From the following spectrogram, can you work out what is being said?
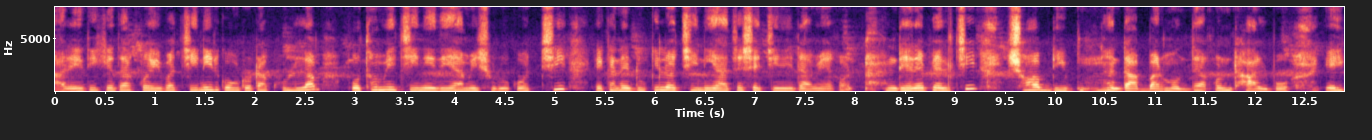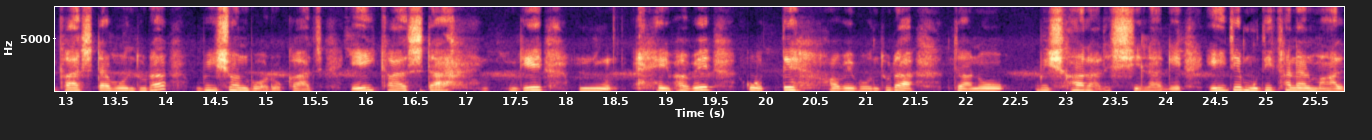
আর এদিকে দেখো এবার চিনির কৌটোটা খুললাম। প্রথমেই চিনি দিয়ে আমি শুরু করছি। এখানে দু কিলো চিনি আছে, সেই চিনিটা আমি এখন ঢেলে ফেলছি। সব ডিব, ডাব্বার মধ্যে এখন ঢালবো। এই কাজটা বন্ধুরা ভীষণ বড় কাজ। এই কাজটা যে এভাবে করতে হবে বন্ধুরা যেন বিশাল আলস্যি লাগে। এই যে মুদিখানার মাল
